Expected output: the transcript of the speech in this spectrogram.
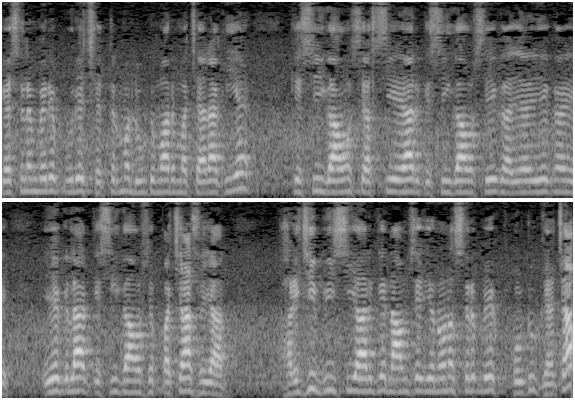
कैसे ने मेरे पूरे क्षेत्र में लूट मार मचारा की है। किसी गाँव से अस्सी हज़ार किसी गाँव से एक, एक, एक लाख किसी गाँव से पचास हज़ार। फर्जी बीसीआर के नाम से जिन्होंने सिर्फ़ एक फ़ोटो खींचा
